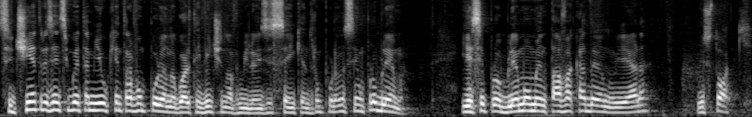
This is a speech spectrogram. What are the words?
Se tinha 350 mil que entravam por ano, agora tem 29 milhões e 100 que entram por ano, tem um problema. E esse problema aumentava a cada ano, e era o estoque.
